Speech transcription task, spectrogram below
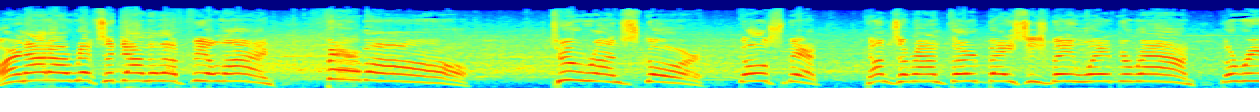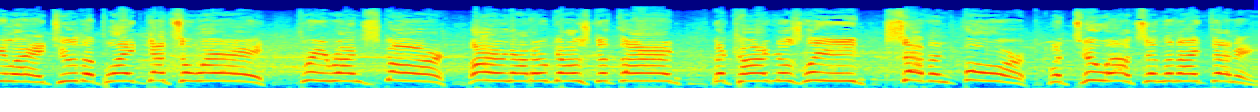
Arenado rips it down the left field line. Fair ball! Two runs score. Goldschmidt comes around third base. He's being waved around. The relay to the plate gets away. Three runs score. Arenado goes to third. The Cardinals lead 7 4 with two outs in the ninth inning.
